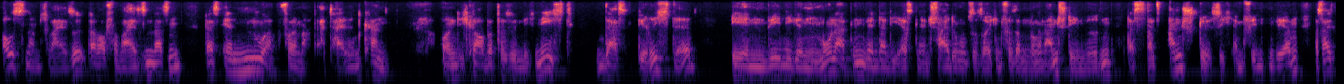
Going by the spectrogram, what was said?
ausnahmsweise darauf verweisen lassen, dass er nur Vollmacht erteilen kann. Und ich glaube persönlich nicht, dass Gerichte in wenigen Monaten, wenn dann die ersten Entscheidungen zu solchen Versammlungen anstehen würden, das als anstößig empfinden werden. Das heißt,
